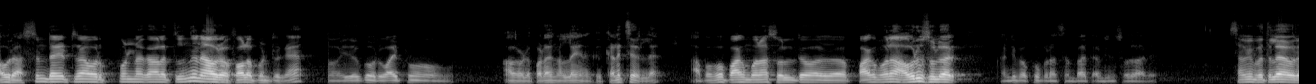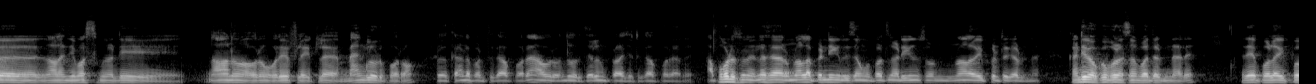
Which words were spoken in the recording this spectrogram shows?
அவர் அசிஸ்டன்ட் டைரக்டராக ஒர்க் பண்ண காலத்துலேருந்து நான் அவரை ஃபாலோ பண்ணிட்டுருக்கேன். இதுக்கும் ஒரு வாய்ப்பும் அவரோட படங்கள்லாம் எனக்கு கிடைச்சதில்ல. அப்பப்போ பார்க்கும்போதெல்லாம் சொல்லிட்டு பார்க்கும்போதெல்லாம் அவரும் சொல்லுவார் கண்டிப்பாக கூப்பிட்றேன் சம்பாத் அப்படின்னு சொல்லுவார். சமீபத்தில் ஒரு நாலஞ்சு மாதத்துக்கு முன்னாடி நானும் அவரும் ஒரே ஃப்ளைட்டில் மேங்களூர் போகிறோம் கன்னட படத்துக்காக போகிறேன் அவர் வந்து ஒரு தெலுங்கு ப்ராஜெக்ட்டுக்காக போகிறாரு அப்போ கூட சொன்னேன் என்ன சார் நாளாக பெண்டிங் இருக்குது உங்கள் படத்தில் நடிக்கணும்னு சொன்ன நாளாக வெயிட் பண்ணிட்டுருக்கு அப்படின்னு. கண்டிப்பாக கூப்பிட்றேன் சம்பாத் அப்படின்னாரு. அதே போல் இப்போ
